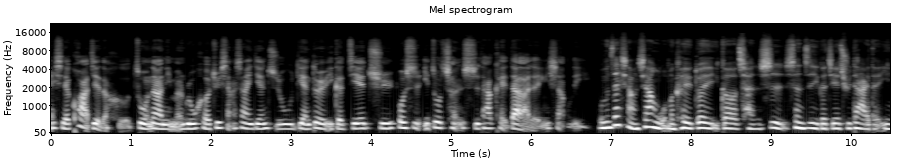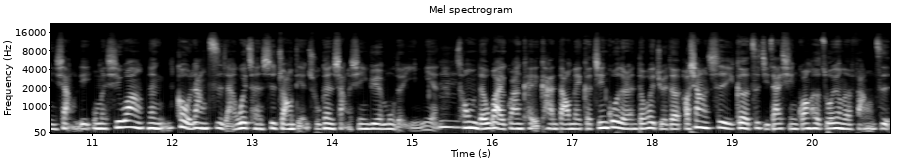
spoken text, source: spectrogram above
一些跨界的合作？那你们如何去想象一间植物店对于一个街区或是一座城市，它可以带来的影响力？我们在想象我们可以对一个城市甚至一个街区带来的影响力。我们希望能够让自然为城市装点出更赏心悦目的一面。嗯、从我们的外观可以看到，每个经过的人都会觉得好像是一个自己在行光合作用的房子。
